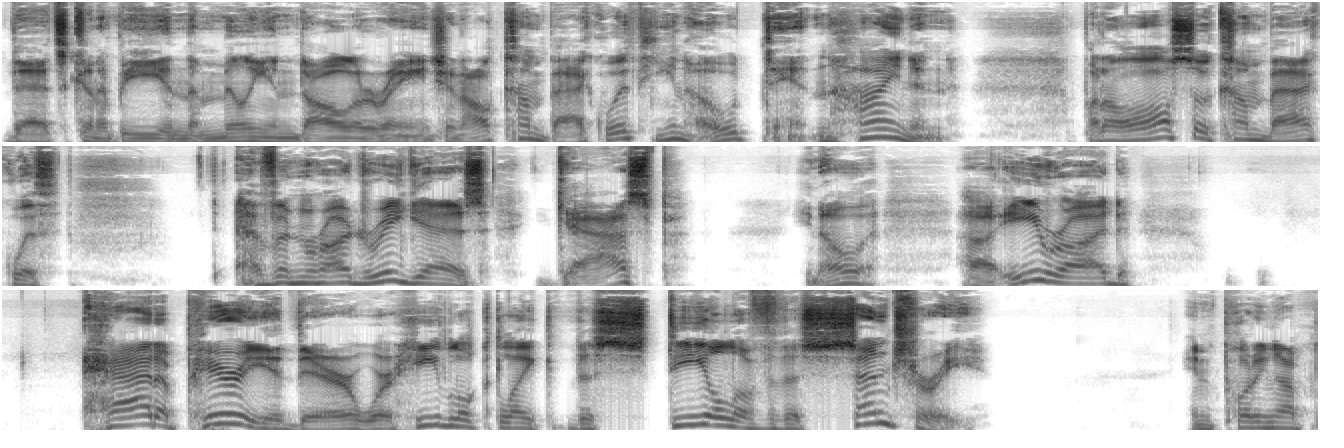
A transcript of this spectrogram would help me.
that's going to be in the million dollar range? And I'll come back with, you know, Danton Heinen. But I'll also come back with Evan Rodrigues, Gasp. You know, uh, Erod had a period there where he looked like the steal of the century in putting up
